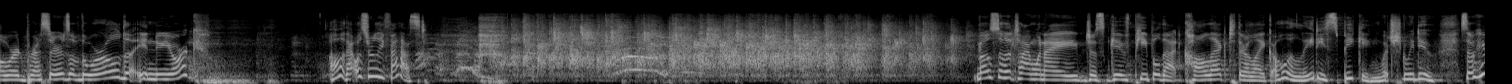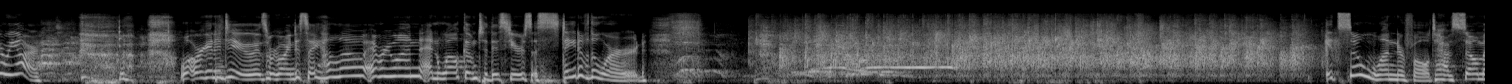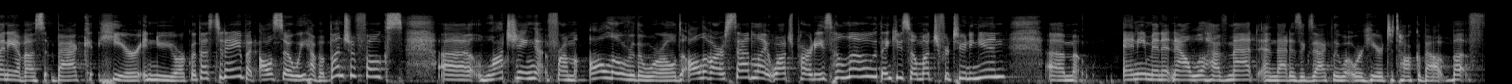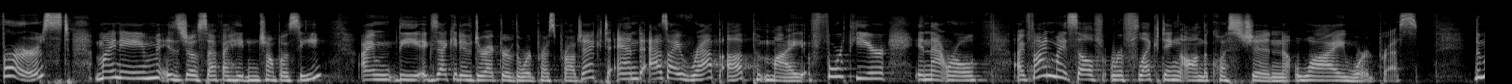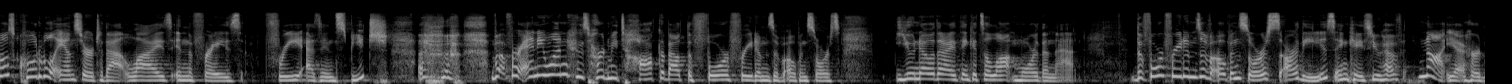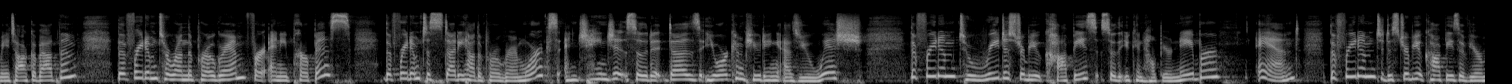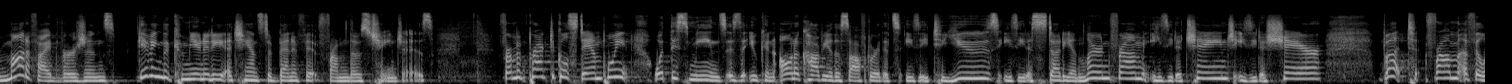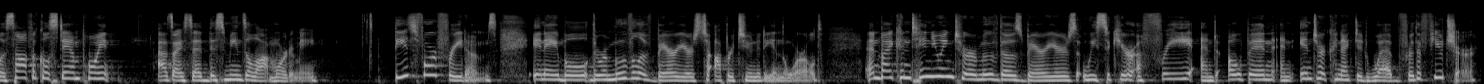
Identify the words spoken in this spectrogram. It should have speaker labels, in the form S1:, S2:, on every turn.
S1: all WordPressers of the world in New York. Oh, that was really fast. Most of the time when I just give people that collect, they're like, oh, a lady's speaking, what should we do? So here we are. what we're gonna do is we're going to say hello, everyone, and welcome to this year's State of the Word. It's so wonderful to have so many of us back here in New York with us today, but also we have a bunch of folks uh, watching from all over the world, all of our satellite watch parties. Hello, thank you so much for tuning in. Um, any minute now we'll have Matt, and that is exactly what we're here to talk about. But first, my name is Josepha Haden Chomphosy. I'm the executive director of the WordPress project, and as I wrap up my fourth year in that role, I find myself reflecting on the question, why WordPress? The most quotable answer to that lies in the phrase, free as in speech. but for anyone who's heard me talk about the four freedoms of open source, you know that I think it's a lot more than that. The four freedoms of open source are these, in case you have not yet heard me talk about them. The freedom to run the program for any purpose, the freedom to study how the program works and change it so that it does your computing as you wish, the freedom to redistribute copies so that you can help your neighbor, and the freedom to distribute copies of your modified versions, giving the community a chance to benefit from those changes. From a practical standpoint, what this means is that you can own a copy of the software that's easy to use, easy to study and learn from, easy to change, easy to share. But from a philosophical standpoint, as I said, this means a lot more to me. These four freedoms enable the removal of barriers to opportunity in the world. And by continuing to remove those barriers, we secure a free and open and interconnected web for the future.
